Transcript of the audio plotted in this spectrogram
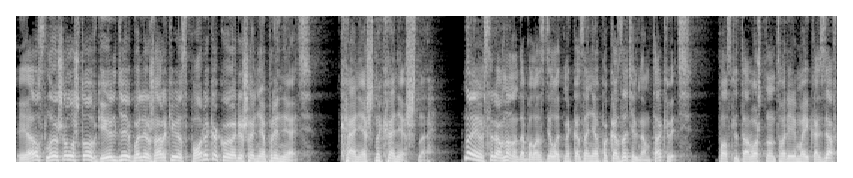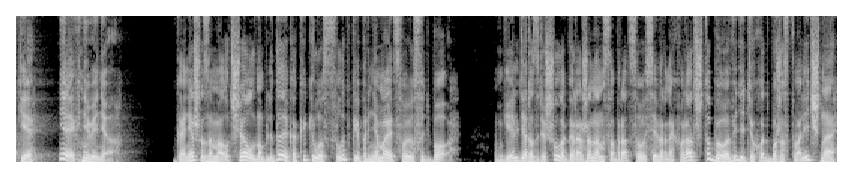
Я услышал, что в гильдии были жаркие споры, какое решение принять. Конечно, конечно. Но им все равно надо было сделать наказание показательным, так ведь? После того, что натворили мои козявки, я их не виню. Ганеша замолчал, наблюдая, как Икилус с улыбкой принимает свою судьбу. Гильдия разрешила горожанам собраться у северных врат, чтобы увидеть уход божества лично.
